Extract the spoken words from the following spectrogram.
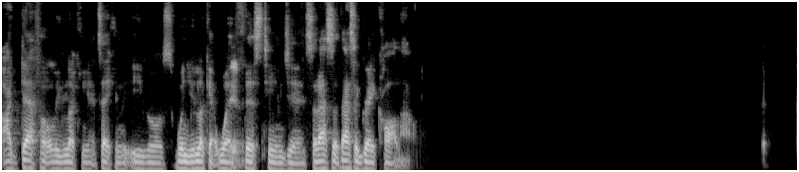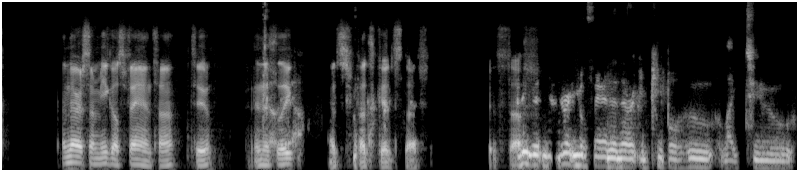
are definitely looking at taking the Eagles when you look at what Yeah. this team did. So that's a, that's a great call out. And there are some Eagles fans, huh? Too in this oh, So, league. yeah. That's that's good stuff. Good I stuff. think that there are Eagle fans and there are people who like to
